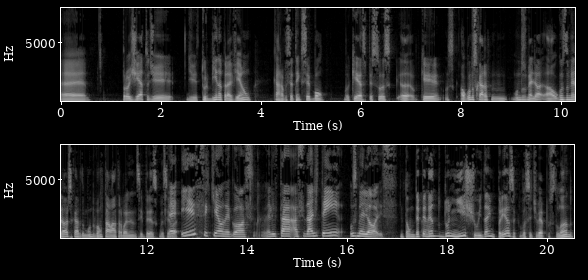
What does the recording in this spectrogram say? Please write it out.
é, projeto de, de turbina para avião, cara, você tem que ser bom, porque as pessoas, ah, porque os- alguns dos caras, um dos melhores, alguns dos melhores caras do mundo vão estar lá trabalhando nessa empresa que você vai. É esse que é o negócio. Ele tá, a cidade tem os melhores. Então, dependendo do nicho e da empresa que você estiver postulando,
